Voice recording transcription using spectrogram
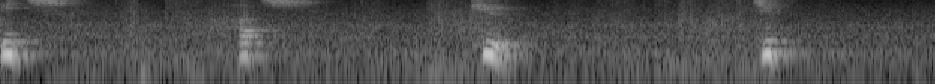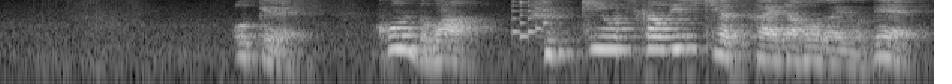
7 8 9 10 OK です。今度は腹筋を使う意識が使えた方がいいので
